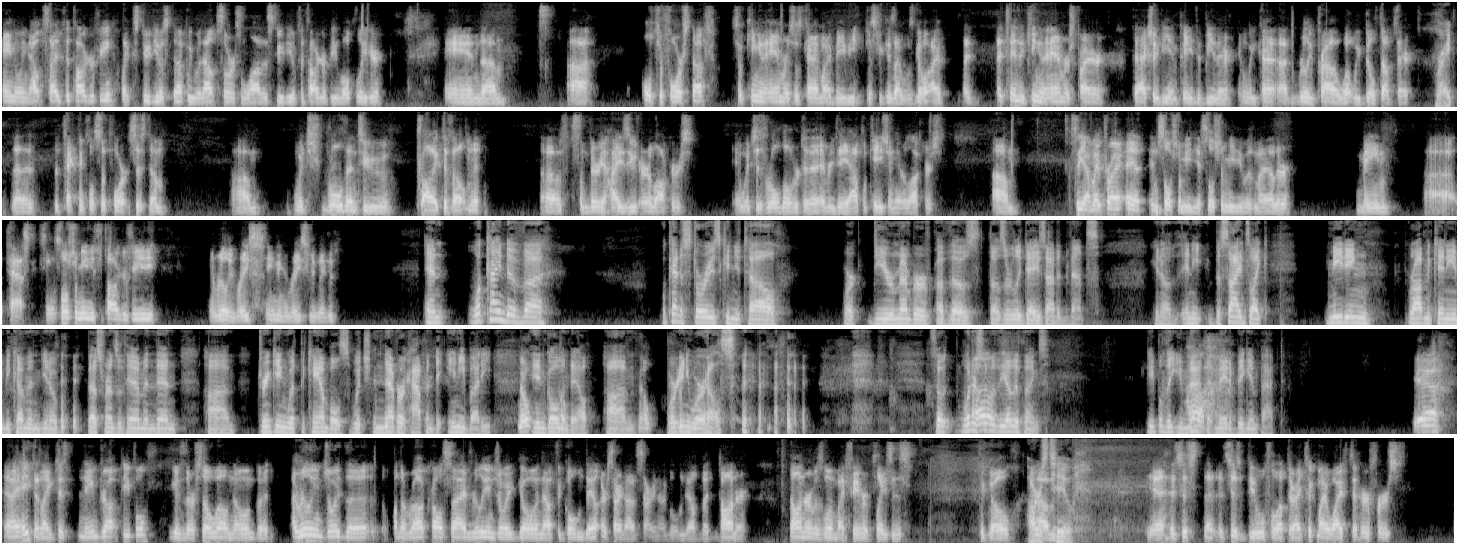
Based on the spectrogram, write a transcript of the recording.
handling outside photography, like studio stuff. We would outsource a lot of the studio photography locally here, and um, uh, Ultra Four stuff. So King of the Hammers was kind of my baby, just because I was go I, I attended King of the Hammers prior to actually being paid to be there, and we kind of I'm really proud of what we built up there. Right. The the technical support system, um, which rolled into product development of some very high zoot air lockers, which is rolled over to everyday application air lockers. Um, so yeah, my pri- in social media, social media was my other main uh, task. So social media photography and really race, anything race related. And what kind of uh, what kind of stories can you tell, or do you remember of those those early days at events? You know, any besides like meeting Rob McKinney and becoming you know best friends with him, and then um, drinking with the Campbells, which never happened to anybody nope. in Goldendale um, nope. or anywhere else. so, what are some Uh, of the other things? People that you met uh, that made a big impact. Yeah, and I hate to like just name drop people because they're so well known, but I really enjoyed the on the rock crawl side. Really enjoyed going out to Goldendale, or sorry, not sorry, not Goldendale, but Donner. Donner was one of my favorite places to go. Ours Um, too. Yeah, it's just that it's just beautiful up there. I took my wife to her first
